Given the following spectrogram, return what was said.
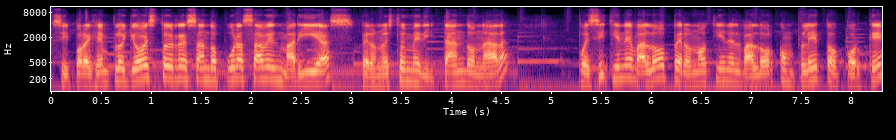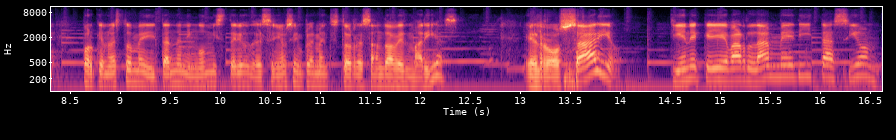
Si por ejemplo yo estoy rezando puras aves marías, pero no estoy meditando nada, pues sí tiene valor, pero no tiene el valor completo. ¿Por qué? Porque no estoy meditando en ningún misterio del Señor, simplemente estoy rezando aves marías. El rosario tiene que llevar la meditación,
